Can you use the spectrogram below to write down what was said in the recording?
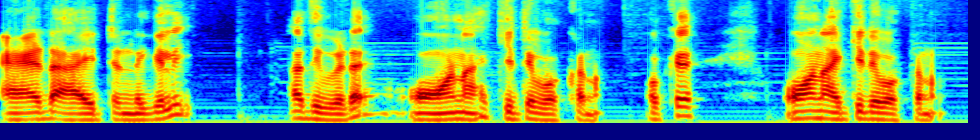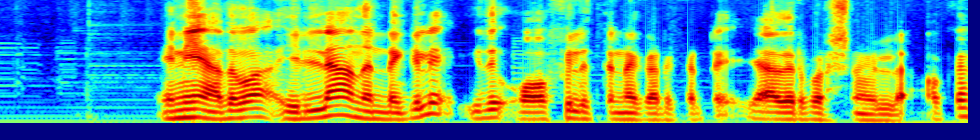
ആഡ് ആയിട്ടുണ്ടെങ്കിൽ അതിവിടെ ഓൺ ആക്കിയിട്ട് വെക്കണം. ഓക്കെ ഓൺ ആക്കിയിട്ട് വെക്കണം. ഇനി അഥവാ ഇല്ല എന്നുണ്ടെങ്കിൽ ഇത് ഓഫിൽ തന്നെ കിടക്കട്ടെ. യാതൊരു പ്രശ്നവുമില്ല. ഓക്കെ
